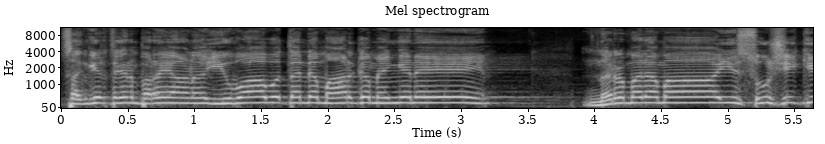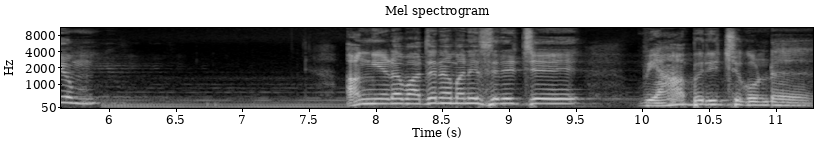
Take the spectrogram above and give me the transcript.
സങ്കീർത്തകൻ പറയാണ് യുവാവ് തന്റെ മാർഗം എങ്ങനെ നിർമ്മലമായി സൂക്ഷിക്കും? അങ്ങയുടെ വചനമനുസരിച്ച് വ്യാപരിച്ചുകൊണ്ട്.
